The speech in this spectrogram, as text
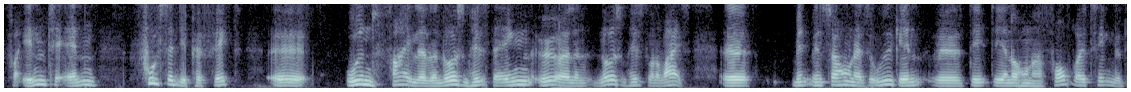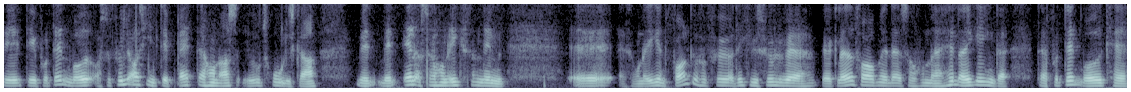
fra ende til anden fuldstændig perfekt, øh, uden fejl eller noget som helst. Der er ingen øer eller noget som helst undervejs. Øh, men, men så er hun altså ude igen. Øh, det, det er, når hun har forberedt tingene, det, det er på den måde. Og selvfølgelig også i en debat, der er hun også utrolig skarp. Men, men ellers er hun ikke sådan en... Øh, altså hun er ikke en folkeforfører, det kan vi selvfølgelig være, være glade for, men altså hun er heller ikke en, der, der på den måde kan,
